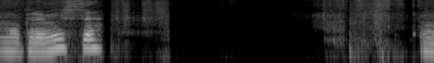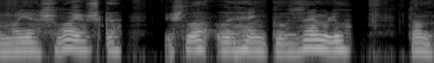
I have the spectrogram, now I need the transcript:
мокре місце. О, моя шваюшка пішла легенько в землю, там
